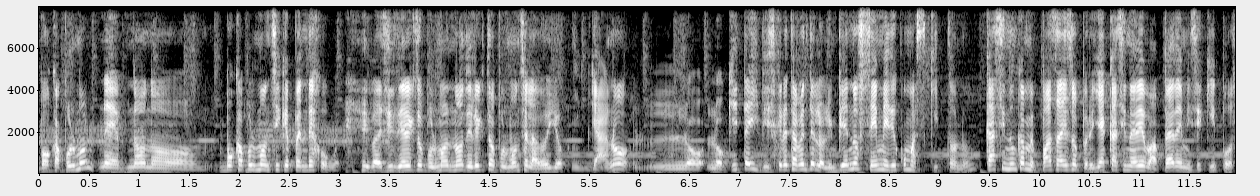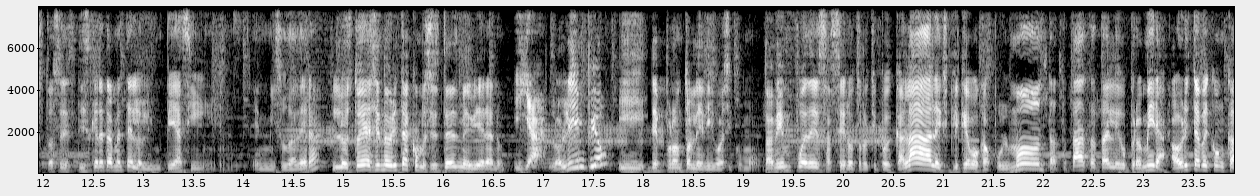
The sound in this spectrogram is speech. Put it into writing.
boca pulmón. Eh, no, no. Boca pulmón, sí que pendejo, güey. Iba a decir directo pulmón. No, directo pulmón se la doy yo. Ya, ¿no? Lo, lo quita y discretamente lo limpié. No sé, me dio como asquito, ¿no? Casi nunca me pasa eso, pero ya casi nadie vapea de mis equipos. Entonces, discretamente lo limpié así en, en mi sudadera. Lo estoy haciendo ahorita como si ustedes me vieran, ¿no? Y ya, lo limpio y de pronto le digo así como, también puedes hacer otro tipo de calada. Le expliqué boca pulmón, ta, ta, ta, ta, ta. Le digo, pero mira, ahorita ve con calma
